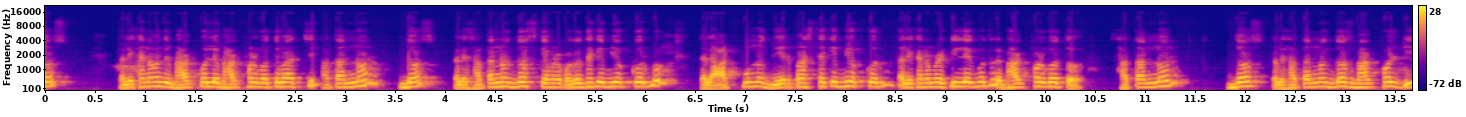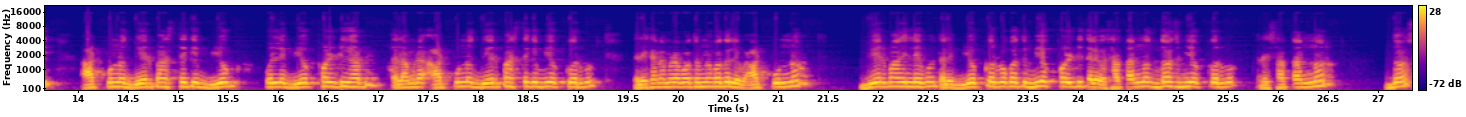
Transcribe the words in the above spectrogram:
দশ। তাহলে এখানে আমাদের ভাগ করলে ভাগফল কত পাচ্ছি? সাতান্নর দশ। তাহলে সাতান্নর দশকে আমরা কত থেকে বিয়োগ করব? তাহলে আট পূর্ণ দুইয়ের পাঁচ থেকে বিয়োগ করব। তাহলে এখানে আমরা কি লিখব? তাহলে ভাগফল কত? সাতান্নর দশ। তাহলে সাতান্নর দশ ভাগফলটি আট পূর্ণ দুইয়ের পাঁচ থেকে বিয়োগ করলে বিয়োগফলটি হবে। তাহলে আমরা আট পূর্ণ দুইয়ের পাঁচ থেকে বিয়োগ করব। তাহলে এখানে আমরা প্রথমে কত লিখব? আট পূর্ণ। দুইয়ের পাঁচ লিখব। তাহলে বিয়োগ করব কত? বিয়োগফলটি তাহলে সাতান্নর দশ বিয়োগ করব। তাহলে সাতান্নর দশ।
